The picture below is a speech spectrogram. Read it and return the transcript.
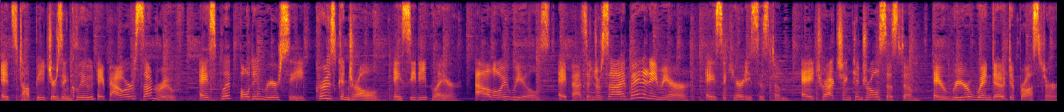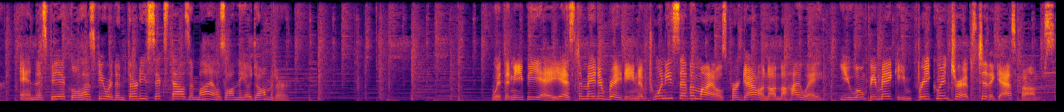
Its top features include a power sunroof, a split folding rear seat, cruise control, a CD player, alloy wheels, a passenger side vanity mirror, a security system, a traction control system, a rear window defroster, and this vehicle has fewer than 36,000 miles on the odometer. With an EPA estimated rating of 27 miles per gallon on the highway, you won't be making frequent trips to the gas pumps.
